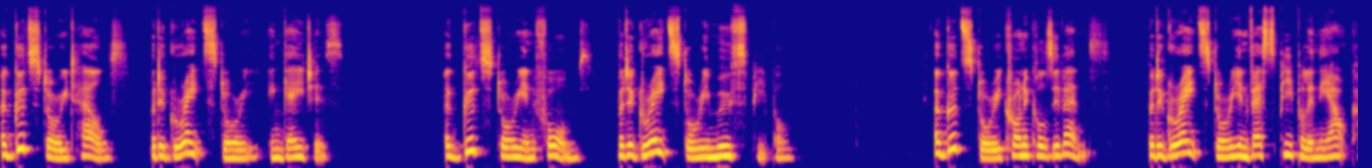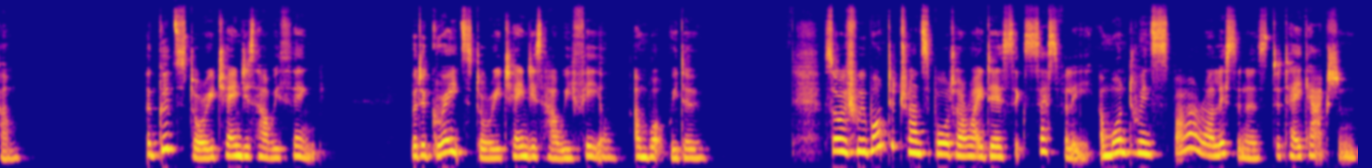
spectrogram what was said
A good story tells, but a great story engages. A good story informs, but a great story moves people. A good story chronicles events, but a great story invests people in the outcome. A good story changes how we think, but a great story changes how we feel and what we do. So, if we want to transport our ideas successfully and want to inspire our listeners to take action,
